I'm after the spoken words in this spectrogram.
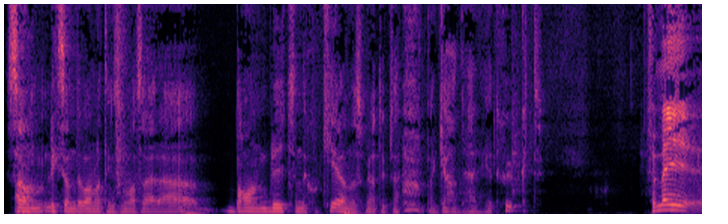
Som liksom det var någonting som var så här uh, banbrytande, chockerande som jag typ så här, oh my god, det här är helt sjukt. För mig,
